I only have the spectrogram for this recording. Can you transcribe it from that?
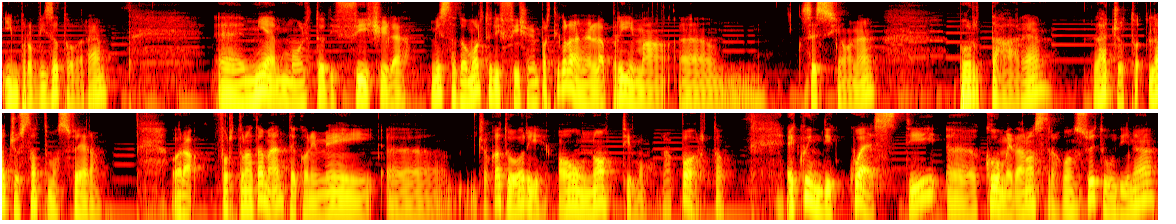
improvvisatore, eh, mi è molto difficile, mi è stato molto difficile, in particolare nella prima ehm, sessione, portare la, giu- la giusta atmosfera. Ora, fortunatamente con i miei eh, giocatori ho un ottimo rapporto e quindi questi, eh, come da nostra consuetudine,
